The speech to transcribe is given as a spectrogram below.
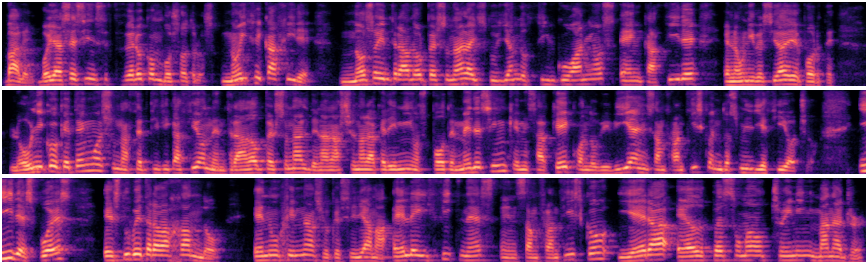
Vale, voy a ser sincero con vosotros. No hice CAFIDE, no soy entrenador personal estudiando cinco años en CAFIDE en la Universidad de Deporte. Lo único que tengo es una certificación de entrenador personal de la National Academy of Sport and Medicine que me saqué cuando vivía en San Francisco en 2018. Y después estuve trabajando en un gimnasio que se llama LA Fitness en San Francisco y era el Personal Training Manager.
